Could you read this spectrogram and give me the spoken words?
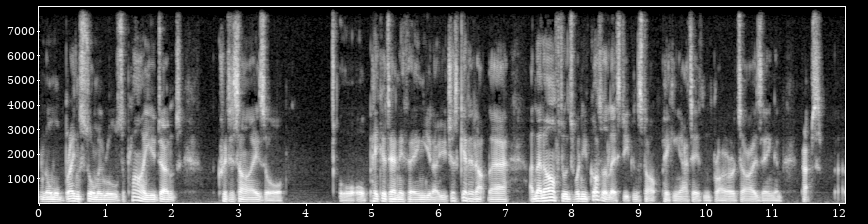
normal brainstorming rules apply. You don't criticize or or, or, pick at anything. You know, you just get it up there, and then afterwards, when you've got a list, you can start picking at it and prioritizing, and perhaps uh,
